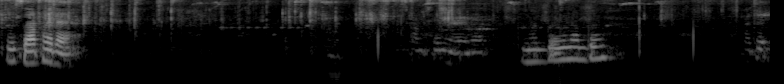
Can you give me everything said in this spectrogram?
โทรศัพท์ให้ได้สามแสนหาแล้วนับเบิ้งนับเบิ้งมาเถอะ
